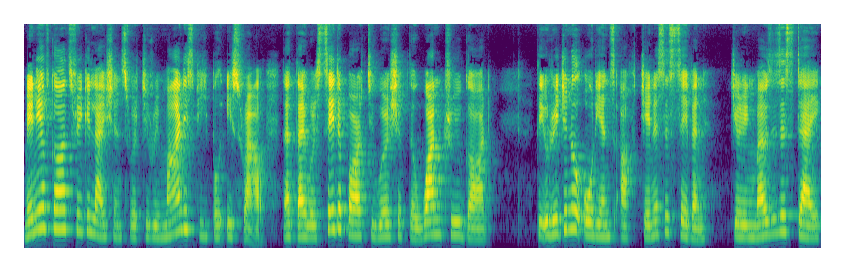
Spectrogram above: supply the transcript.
Many of God's regulations were to remind his people Israel that they were set apart to worship the one true God. The original audience of Genesis 7 during Moses' day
